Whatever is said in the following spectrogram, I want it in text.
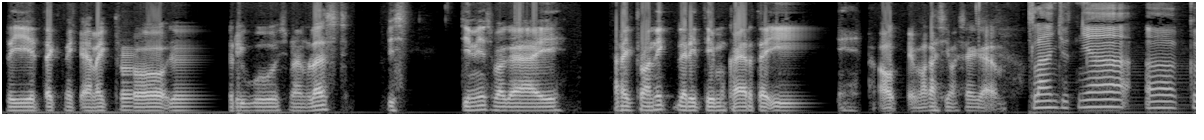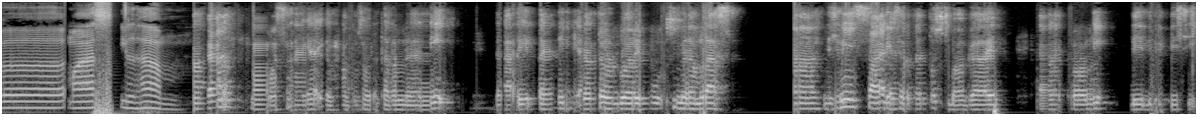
dari Teknik Elektro 2019 di sini sebagai elektronik dari tim KRTI. Oke, makasih Mas Agam. Selanjutnya eh, ke Mas Ilham. Nama saya Ilham Sultan Ramdhani dari Teknik Elektro 2019. Nah, di sini saya di SRT itu sebagai elektronik di divisi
